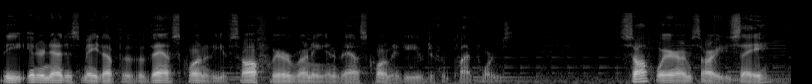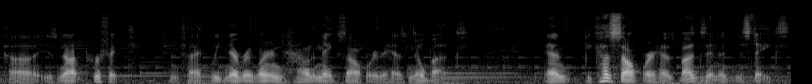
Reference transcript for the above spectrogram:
The internet is made up of a vast quantity of software running in a vast quantity of different platforms. Software, I'm sorry to say, uh, is not perfect. In fact, we've never learned how to make software that has no bugs. And because software has bugs in it, mistakes,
